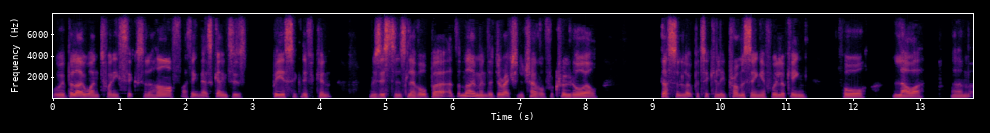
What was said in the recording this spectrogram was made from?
We're below 126 and a half. I think that's going to be a significant resistance level, but at the moment, the direction of travel for crude oil doesn't look particularly promising if we're looking for lower um,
